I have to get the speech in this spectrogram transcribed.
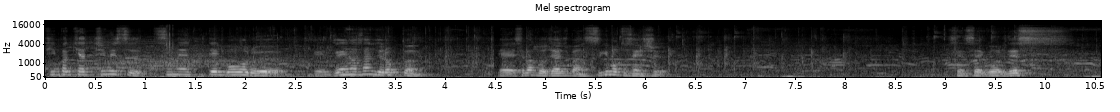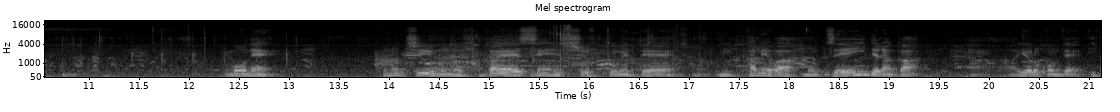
キーパーキャッチミス詰めてゴール、えー前半36分、えー背番号18番杉本選手。先制ゴールです。もうねこのチームの控え選手含めて3日目はもう全員でなんか喜んで一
